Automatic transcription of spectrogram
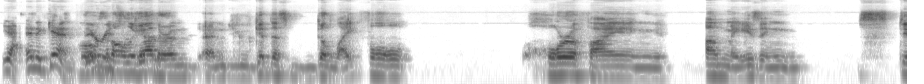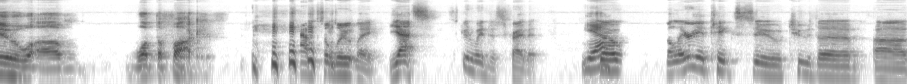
yeah and again rolls it all together, and and you get this delightful, horrifying, amazing stew of what the fuck. absolutely yes it's a good way to describe it yeah. So Valeria takes Sue to the uh,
